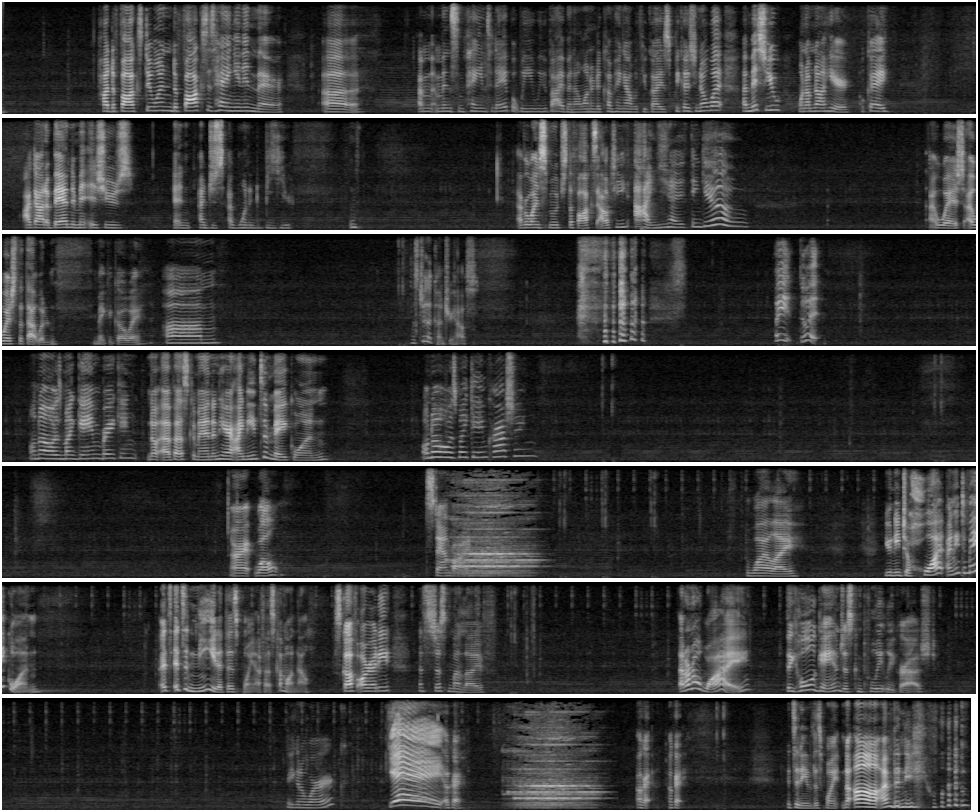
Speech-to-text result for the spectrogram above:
How the fox doing? The fox is hanging in there. Uh, I'm, I'm in some pain today, but we we vibing. I wanted to come hang out with you guys because you know what? I miss you when I'm not here. Okay. I got abandonment issues, and I just I wanted to be here. Everyone smooch the fox ouchie. Ah, yeah, thank you. I wish. I wish that that would make it go away. Um, let's do the country house. Wait, do it. Oh no, is my game breaking? No FS command in here. I need to make one. Oh no, is my game crashing? Alright, well. Stand by. While I... You need to what? I need to make one. It's it's a need at this point, FS. Come on now. Scuff already? That's just my life. I don't know why. The whole game just completely crashed. Are you gonna work? Yay! Okay. Okay, okay. It's a need at this point. No, uh, I'm the needy one.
